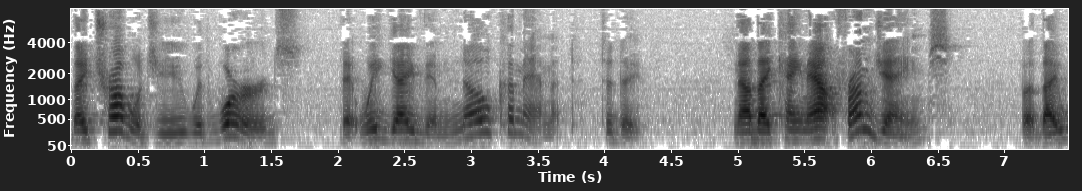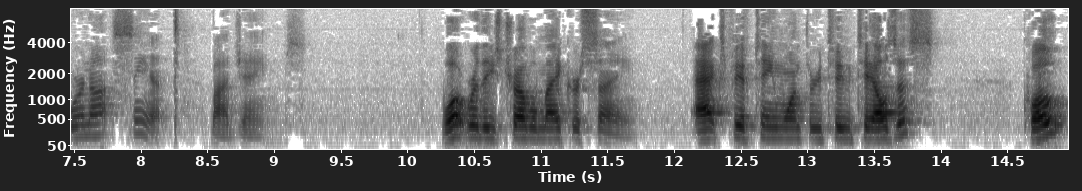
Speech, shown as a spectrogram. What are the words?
They troubled you with words that we gave them no commandment to do. Now, they came out from James, but they were not sent by James. What were these troublemakers saying? Acts 15 1 through 2 tells us, quote,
